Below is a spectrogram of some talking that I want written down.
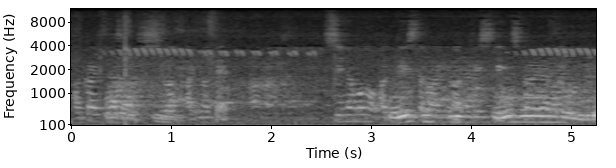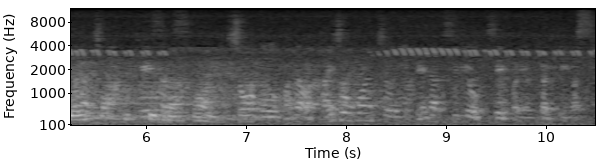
破壊措置の実施はありません。不審なものを発見した場合には決して近寄らず直ちに警察消防または海上保安庁に連絡するよう政府は呼びかけています。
